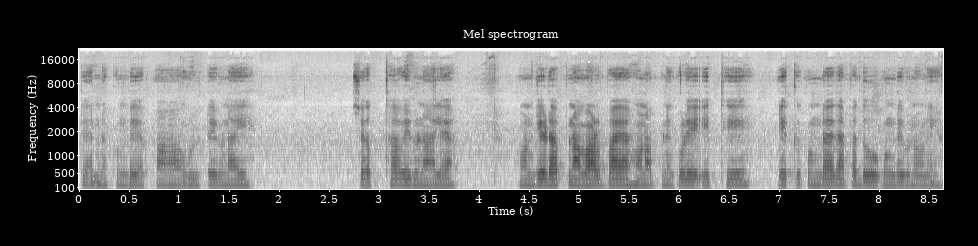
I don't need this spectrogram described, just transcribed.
ਤਿੰਨ ਕੁੰਡੇ ਆਪਾਂ ਉਲਟੇ ਬਣਾਏ। ਚੌਥਾ ਵੀ ਬਣਾ ਲਿਆ। ਹੁਣ ਜਿਹੜਾ ਆਪਣਾ ਵਲ ਪਾਇਆ, ਹੁਣ ਆਪਣੇ ਕੋਲੇ ਇੱਥੇ ਇੱਕ ਕੁੰਡਾ, ਇਹਦਾ ਆਪਾਂ ਦੋ ਕੁੰਡੇ ਬਣਾਉਣੇ ਆ।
